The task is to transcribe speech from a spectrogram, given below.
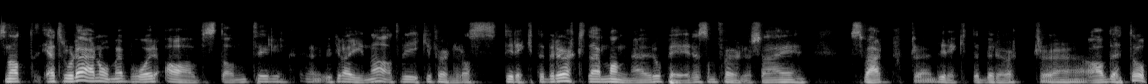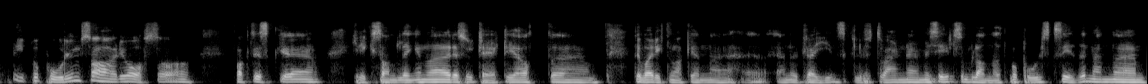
Sånn at jeg tror det er noe med vår avstand til eh, Ukraina at vi ikke føler oss direkte berørt. Det er mange europeere som føler seg svært uh, direkte berørt uh, av dette. Og på Polen så har jo også faktisk krigshandlingene resultert i at det var riktignok en, en ukrainsk luftvernmissil som landet på polsk side, men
